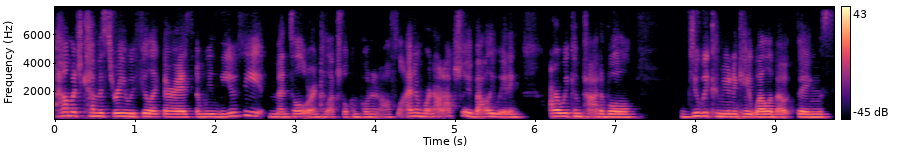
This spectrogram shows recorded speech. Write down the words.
how much chemistry we feel like there is, and we leave the mental or intellectual component offline, and we're not actually evaluating are we compatible? Do we communicate well about things?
